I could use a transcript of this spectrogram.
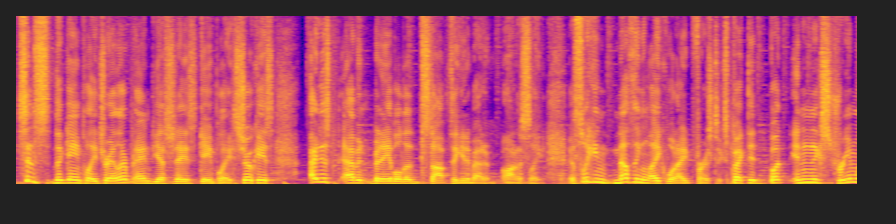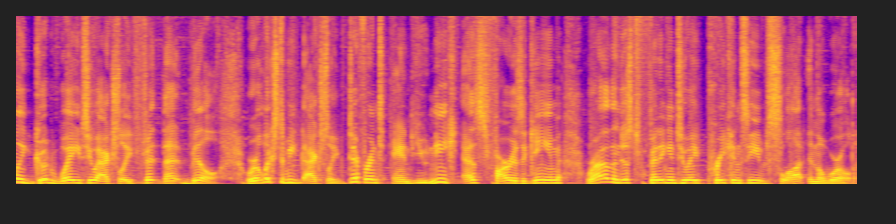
Since the gameplay trailer and yesterday's gameplay showcase, I just haven't been able to stop thinking about it, honestly. It's looking nothing like what I first expected, but in an extremely good way to actually fit that bill, where it looks to be actually different and unique as far as a game, rather than just fitting into a preconceived slot in the world.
